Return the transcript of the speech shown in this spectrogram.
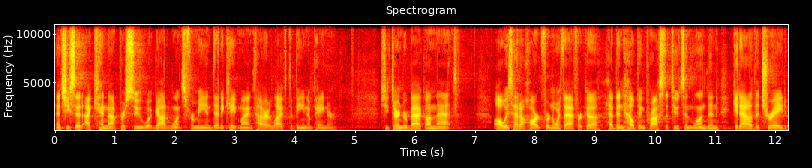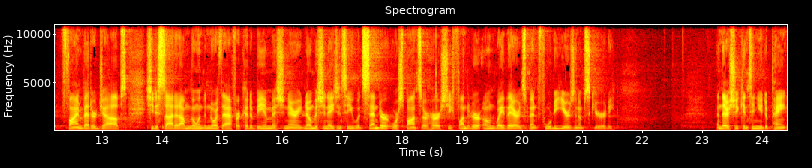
And she said, I cannot pursue what God wants for me and dedicate my entire life to being a painter. She turned her back on that, always had a heart for North Africa, had been helping prostitutes in London get out of the trade, find better jobs. She decided, I'm going to North Africa to be a missionary. No mission agency would send her or sponsor her. She funded her own way there and spent 40 years in obscurity. And there she continued to paint.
